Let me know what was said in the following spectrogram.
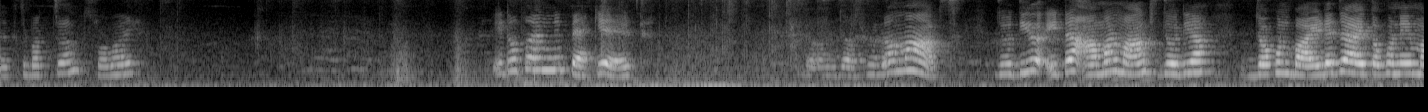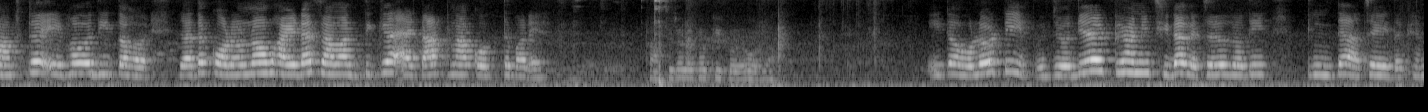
দেখতে পাচ্ছেন সবাই? এটা তো এমনি প্যাকেট। মাস্ক। যদিও এটা আমার মাস্ক, যদিও যখন বাইরে যায় তখন এই মাস্কটা এইভাবে দিতে হয়, যাতে করোনা ভাইরাস আমার দিকে অ্যাটাক না করতে পারে। কাঁচিটা দেখো কি করে হলো। এটা হলো টিপ। যদিও একটুখানি ছিঁড়া গেছে, যদি তিনটে আছে এই দেখেন।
